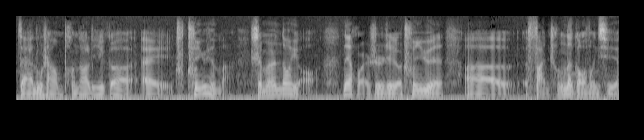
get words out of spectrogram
在路上碰到了一个哎春运嘛，什么人都有。那会儿是这个春运呃返程的高峰期，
